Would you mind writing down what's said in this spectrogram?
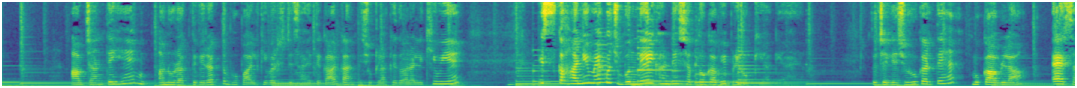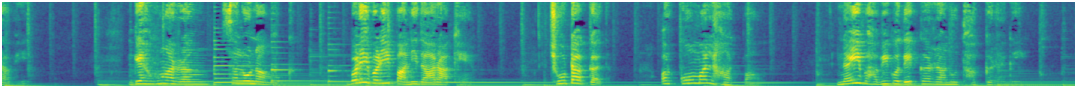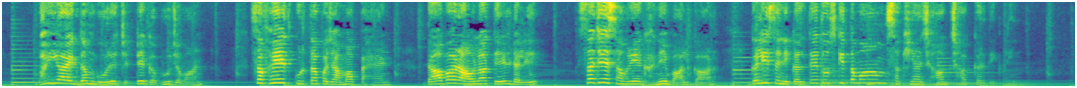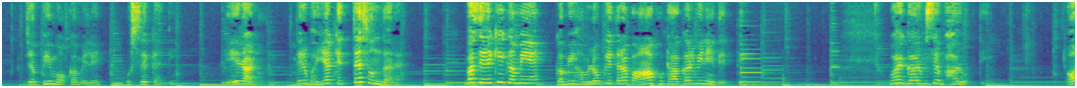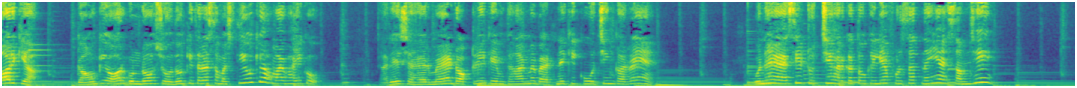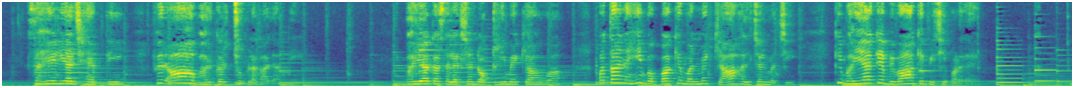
आप जानते हैं, अनुरक्त विरक्त भोपाल की वरिष्ठ साहित्यकार कांति शुक्ला के द्वारा लिखी हुई है। इस कहानी में कुछ बुंदेलखंडी शब्दों का भी प्रयोग किया गया है। तो चलिए शुरू करते हैं मुकाबला ऐसा भी। गेहुआ रंग, सलोना मुख बड़ी बड़ी पानीदार आँखें, छोटा कद और कोमल हाथ पाँव। नई भाभी को देखकर रानू धक्क रह गई। भैया एकदम गोरे चिट्टे गबरू जवान, सफ़ेद कुर्ता पजामा पहन, डाबर आंवला तेल डले सजे संवरे घने बाल काड़ गली से निकलते तो उसकी तमाम सखियाँ झाँक झाँक कर देखती। जब भी मौका मिले, उससे कहती ये रानू, तेरे भैया कितने सुंदर है। बस एक ही कमी है, कभी हम लोग की तरफ़ आँख उठाकर भी नहीं देखते। वह गर्व से भर उठती। और क्या, गाँव के और गुंडों शोधों की तरह समझती हो क्या हमारे भाई को? अरे शहर में डॉक्टरी के इम्तिहान में बैठने की कोचिंग कर रहे हैं। उन्हें ऐसी टुच्ची हरकतों के लिए फुर्सत नहीं है, समझी? सहेलियाँ झेपती, फिर आह भरकर चुप लगा जाती भैया का सिलेक्शन डॉक्टरी में क्या हुआ? पता नहीं बब्बा के मन में क्या हलचल मची कि भैया के विवाह के पीछे पड़ गए।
